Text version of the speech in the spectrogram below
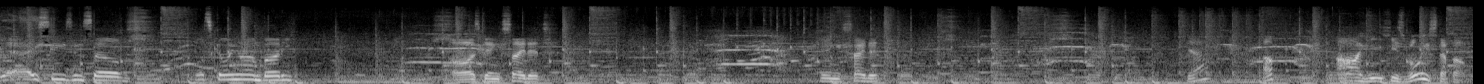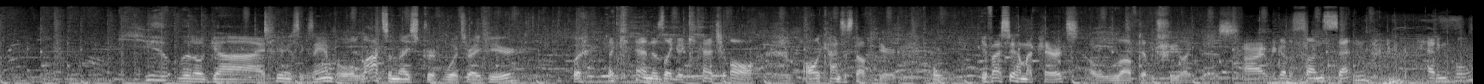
Yeah, he sees himself. What's going on, buddy? Oh, he's getting excited. Getting excited. Yeah? Up? Oh, he, he's willing to step up. Cute little guy. Here's an example. Lots of nice driftwoods right here. But again, there's like a catch-all. All kinds of stuff here. If I still have my parrots, I would love to have a tree like this. All right, we got the sun setting, heading home,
